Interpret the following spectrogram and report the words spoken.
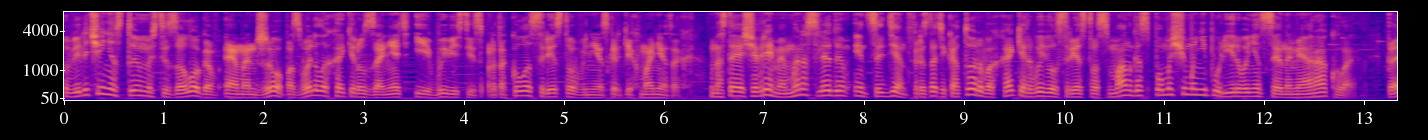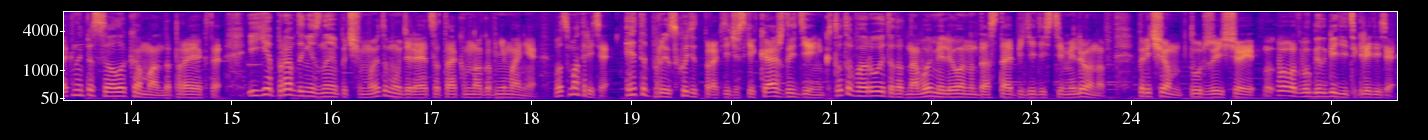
Увеличение стоимости залогов МНЖО позволило хакеру занять и вывести из протокола средства в нескольких монетах. В настоящее время мы расследуем инцидент, в результате которого хакер вывел средства с манго с помощью манипулирования ценами Оракула. Так написала команда проекта. И я правда не знаю, почему этому уделяется так много внимания. Вот смотрите, это происходит практически каждый день. Кто-то ворует от 1 миллиона до 150 миллионов. Причем тут же еще и... Вот, вот глядите, глядите.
